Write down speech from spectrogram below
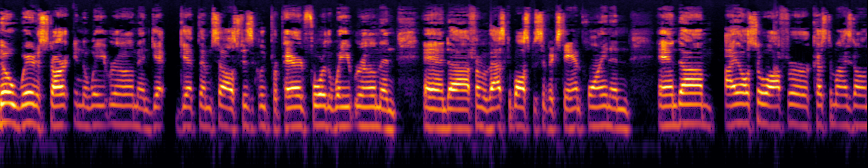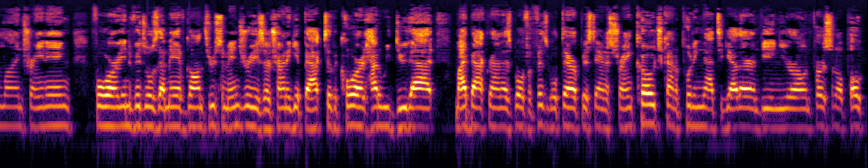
know where to start in the weight room and get get themselves physically prepared for the weight room and and uh, from a basketball specific standpoint and and um, I also offer customized online training for individuals that may have gone through some injuries or trying to get back to the court. How do we do that? My background as both a physical therapist and a strength coach, kind of putting that together and being your own personal po-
